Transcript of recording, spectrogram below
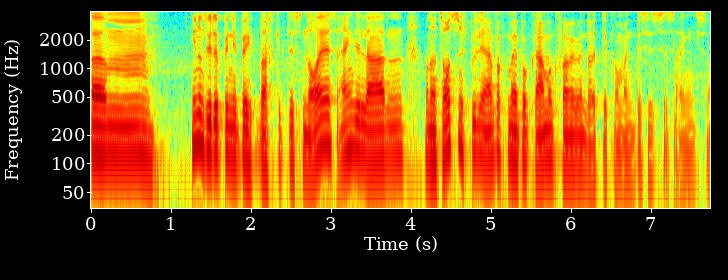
Ähm, hin und wieder bin ich bei Was gibt es Neues eingeladen und ansonsten spiele ich einfach mein Programm und freue mich, wenn Leute kommen. Das ist es eigentlich so.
